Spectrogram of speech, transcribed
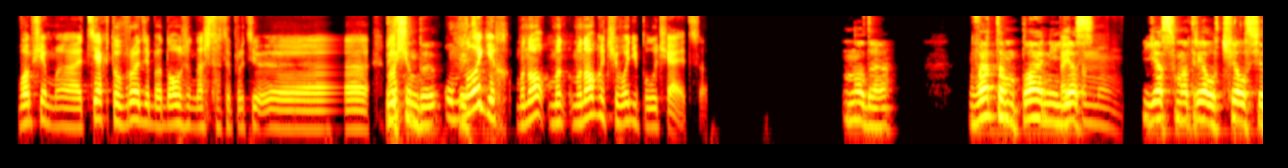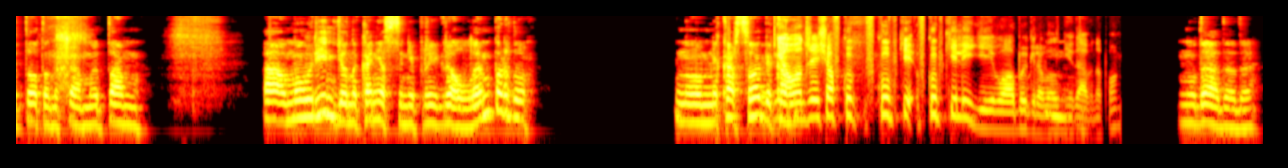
в общем, э, те, кто вроде бы должен на что-то против... э, В общем, претенда- у многих мно- м- много чего не получается. Ну да. В этом плане я, Поэтому... я смотрел Челси Тоттенхэм, и там а, Мауриньо наконец-то не проиграл Лэмпорду. Ну, мне кажется, обе Не, он же еще в, куб- в, кубке, в Кубке Лиги его обыгрывал М. недавно, помню. Ну да, да, да.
